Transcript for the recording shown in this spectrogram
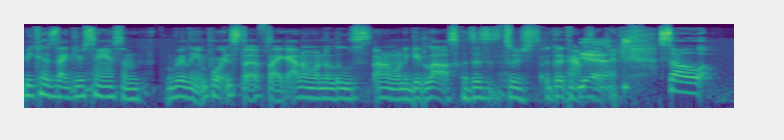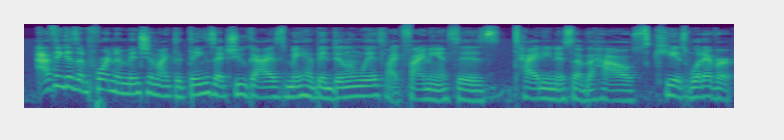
because like you're saying some really important stuff. Like I don't want to lose, I don't want to get lost because this is just a good conversation. So I think it's important to mention like the things that you guys may have been dealing with, like finances, tidiness of the house, kids, whatever.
